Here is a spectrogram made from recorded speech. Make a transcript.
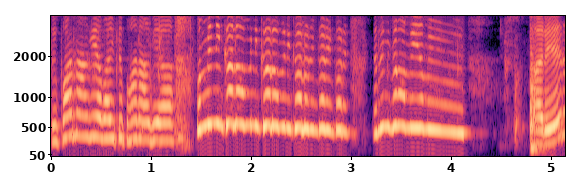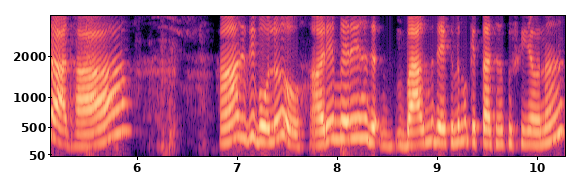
तूफ़ान आ गया भाई, तूफ़ान आ गया। मम्मी, निकालो मम्मी निकालो मम्मी, निकालो निकालो निकालो, जल्दी निकालो, मम्मी अरे, राधा। हाँ दीदी, बोलो। अरे, मेरे बाग में देख लो मैं कितना अच्छा कुछ किया हो ना।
